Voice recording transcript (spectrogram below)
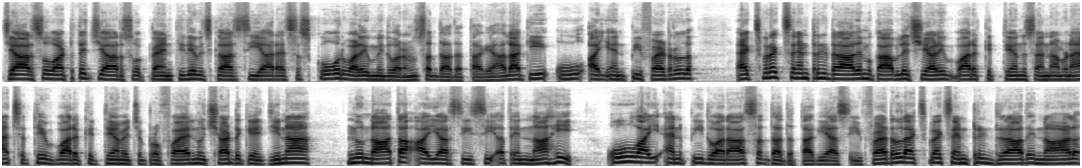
408 ਤੇ 435 ਦੇ ਵਿਚਕਾਰ CRS ਸਕੋਰ ਵਾਲੇ ਉਮੀਦਵਾਰਾਂ ਨੂੰ ਸੱਦਾ ਦਿੱਤਾ ਗਿਆ। ਹਾਲਾਂਕਿ OINP federal express entry draw ਦੇ ਮੁਕਾਬਲੇ 46 ਵਾਰ ਕਿੱਤਿਆਂ ਨੂੰ ਨਿਸ਼ਾਨਾ ਬਣਾਇਆ 36 ਵਾਰ ਕਿੱਤਿਆਂ ਵਿੱਚ ਪ੍ਰੋਫਾਈਲ ਨੂੰ ਛੱਡ ਕੇ ਜਿਨ੍ਹਾਂ ਨੂੰ ਨਾ ਤਾਂ IRCC ਅਤੇ ਨਾ ਹੀ OINP ਦੁਆਰਾ ਸੱਦਾ ਦਿੱਤਾ ਗਿਆ ਸੀ। ਫੈਡਰਲ ਐਕਸਪ੍ਰੈਸ ਐਂਟਰੀ ਡਰਾ ਦੇ ਨਾਲ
